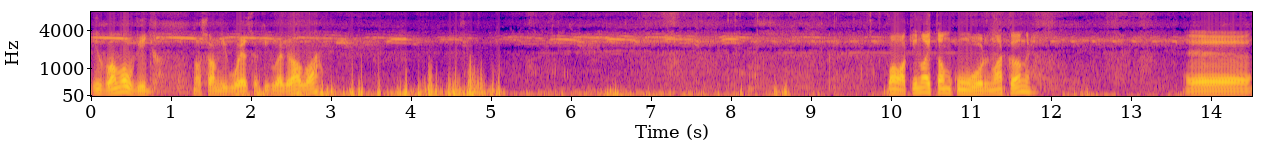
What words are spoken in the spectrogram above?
E vamos ao vídeo. Nosso amigo Edson aqui vai gravar. Bom, aqui nós estamos com o ouro na câmera. É...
